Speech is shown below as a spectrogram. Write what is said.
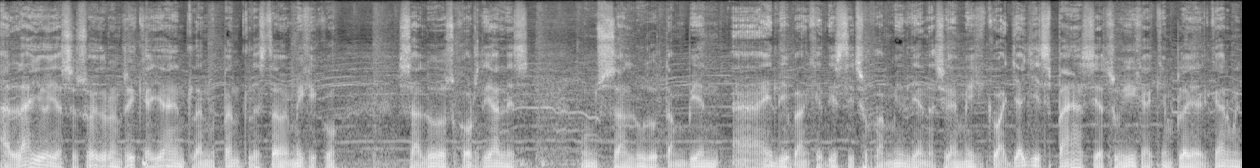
a Layo y a su suegro Enrique allá en Tlanepantla, Estado de México. Saludos cordiales. Un saludo también a el evangelista y su familia en la Ciudad de México, a Yayis Paz y a su hija aquí en Playa del Carmen.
